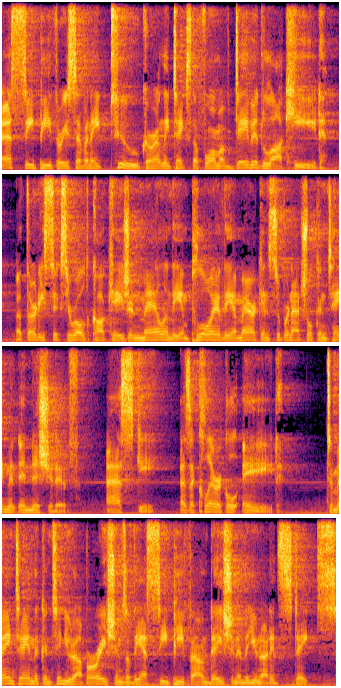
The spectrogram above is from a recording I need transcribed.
SCP-3782 currently takes the form of David Lockheed, a 36-year-old Caucasian male in the employ of the American Supernatural Containment Initiative, ASCII, as a clerical aide, to maintain the continued operations of the SCP Foundation in the United States.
